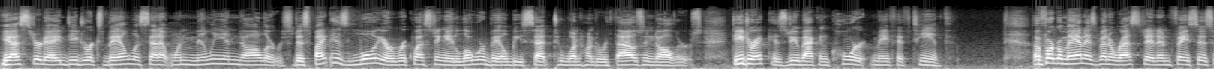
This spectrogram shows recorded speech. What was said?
Yesterday, Diedrich's bail was set at $1 million, despite his lawyer requesting a lower bail be set to $100,000. Diedrich is due back in court May 15th. A Fargo man has been arrested and faces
